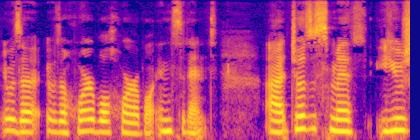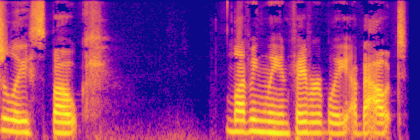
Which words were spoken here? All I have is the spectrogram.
It was a it was a horrible, horrible incident. Uh, Joseph Smith usually spoke lovingly and favorably about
